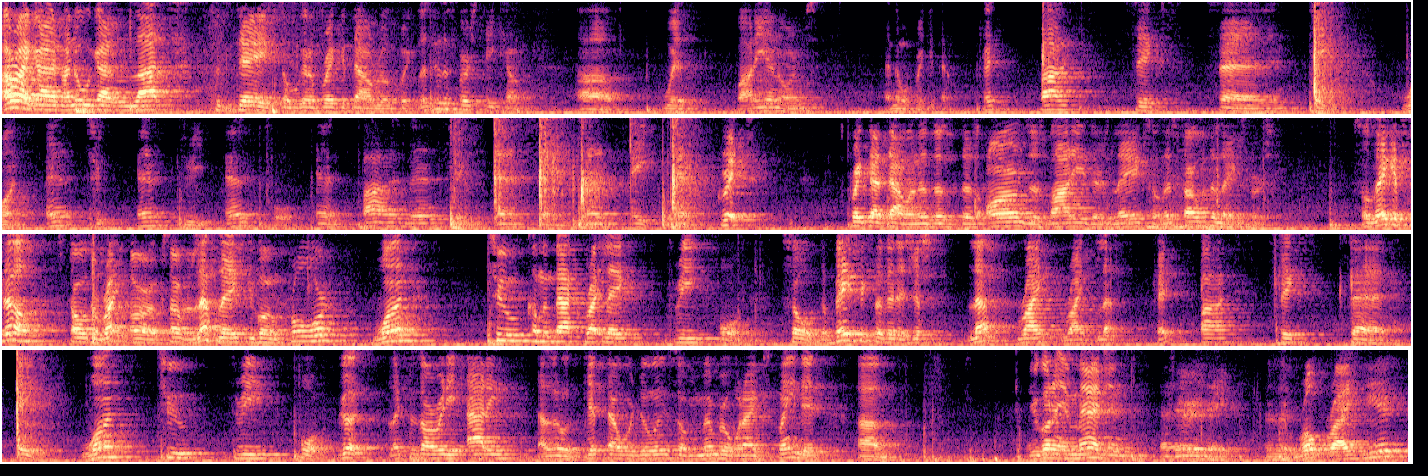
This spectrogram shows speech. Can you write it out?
All right, guys, I know we got a lot today, so we're gonna break it down real quick. Let's do the first eight count uh, with body and arms, and then we'll break it down, okay? Five, six, seven, eight. One, and two, and three, and four, and five, and six, and seven, and eight, and great. Let's break that down. And there's, there's arms, there's body, there's legs, so let's start with the legs first. So leg itself, start with the right, or start with the left leg, you're going four, one, two, coming back, right leg, three, four. So the basics of it is just left, right, right, left. Okay? Five, six, seven, eight. One, two, three, four. Good. Lex is already adding that little dip that we're doing. So remember when I explained it, um, you're to imagine that there is a there's a rope right here,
